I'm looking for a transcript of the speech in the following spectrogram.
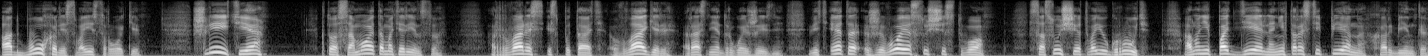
отбухали свои сроки. Шли и те, кто само это материнство рвались испытать в лагере, раз нет другой жизни. Ведь это живое существо, сосущее твою грудь. Оно не поддельно, не второстепенно, Харбинка.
